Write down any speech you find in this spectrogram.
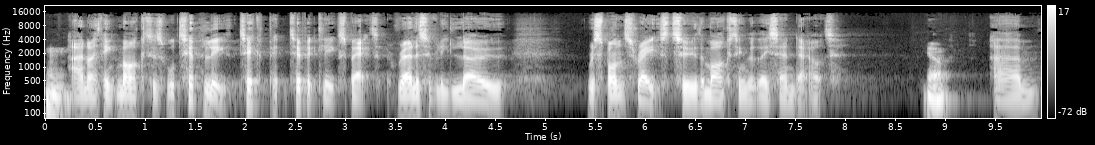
Mm. And I think marketers will typically typically expect relatively low response rates to the marketing that they send out. Yeah. Um,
